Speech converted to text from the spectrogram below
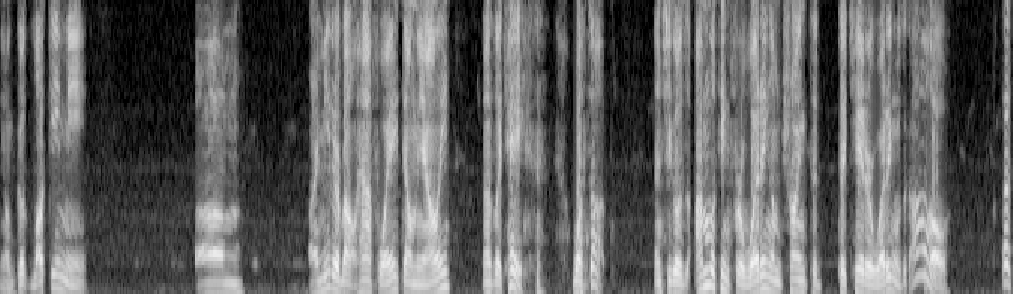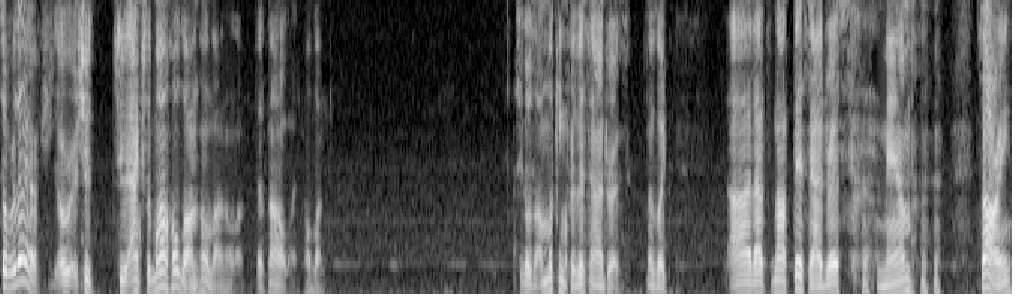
You know, good, lucky me. Um, I meet her about halfway down the alley. I was like, hey, what's up? And she goes, I'm looking for a wedding. I'm trying to, to cater a wedding. I was like, oh, that's over there. She, or she was, she actually, well, hold on, hold on, hold on. That's not how it went. Hold on. She goes, I'm looking for this address. I was like, uh, that's not this address, ma'am. Sorry,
